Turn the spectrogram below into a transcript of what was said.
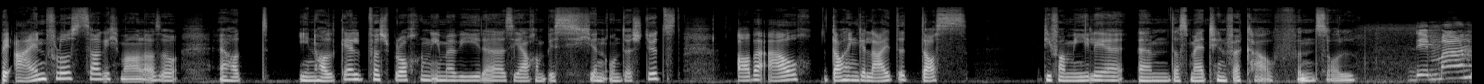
beeinflusst, sage ich mal. Also er hat ihnen halt Geld versprochen immer wieder, sie auch ein bisschen unterstützt, aber auch dahin geleitet, dass die Familie ähm, das Mädchen verkaufen soll. The man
